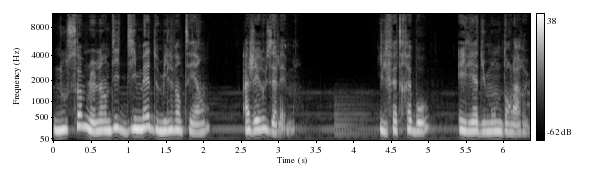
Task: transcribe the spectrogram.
Nous sommes le lundi 10 mai 2021 à Jérusalem. Il fait très beau et il y a du monde dans la rue.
